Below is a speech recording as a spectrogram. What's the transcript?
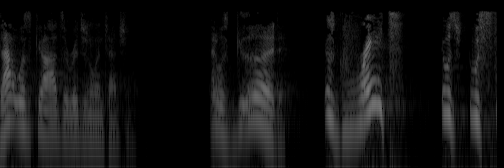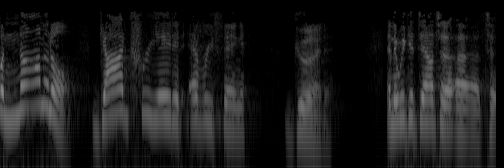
That was God's original intention. That was good. It was great. It was, it was phenomenal. God created everything good. And then we get down to, uh, to,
